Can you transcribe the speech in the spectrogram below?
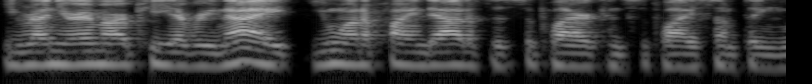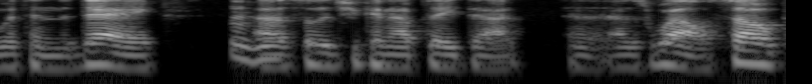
you run your MRP every night, you want to find out if the supplier can supply something within the day Mhm. uh, so that you can update that uh, as well. So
